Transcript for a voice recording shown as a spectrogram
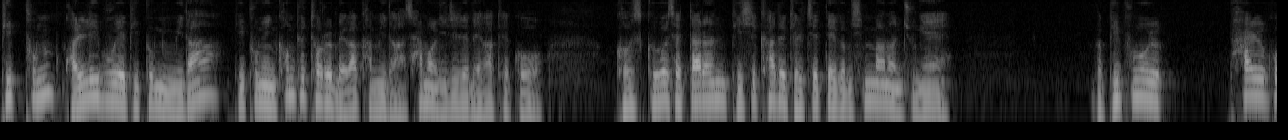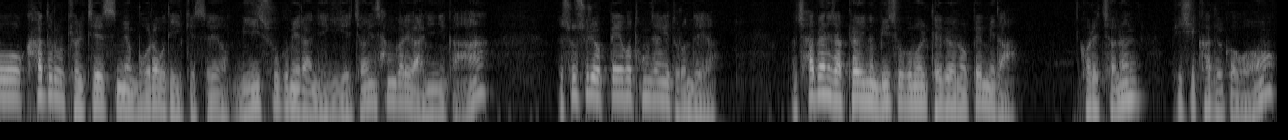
비품, 관리부의 비품입니다. 비품인 컴퓨터를 매각합니다. 3월 1일에 매각했고, 그것에 따른 BC카드 결제대금 10만원 중에 비품을 팔고 카드로 결제했으면 뭐라고 돼 있겠어요? 미수금이라는 얘기겠죠. 상거래가 아니니까. 수수료 빼고 통장에 들어온대요. 차변에 잡혀있는 미수금을 대변으로 뺍니다. 거래처는 BC카드일 거고.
